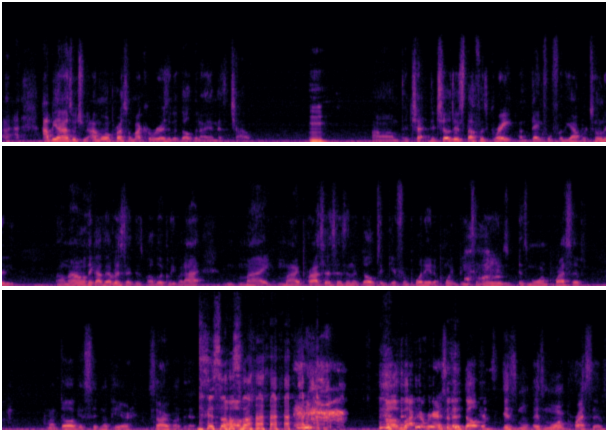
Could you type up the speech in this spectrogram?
I, I'll be honest with you. I'm more impressed with my career as an adult than I am as a child. Mm. Um, the ch- the children's stuff is great. I'm thankful for the opportunity. Um, I don't think I've ever said this publicly, but I my my process as an adult to get from point A to point B to me is, is more impressive. My dog is sitting up here. Sorry about that. Um, it's fine. uh, my career as an adult is is, is more impressive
